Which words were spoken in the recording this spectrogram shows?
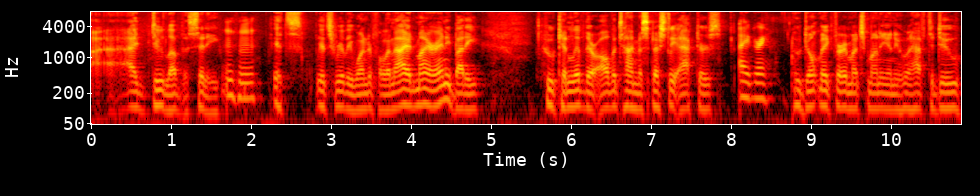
I, I do love the city mm-hmm. it's it's really wonderful and i admire anybody who can live there all the time especially actors I agree. who don't make very much money and who have to do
